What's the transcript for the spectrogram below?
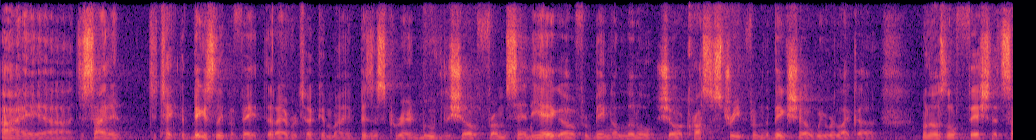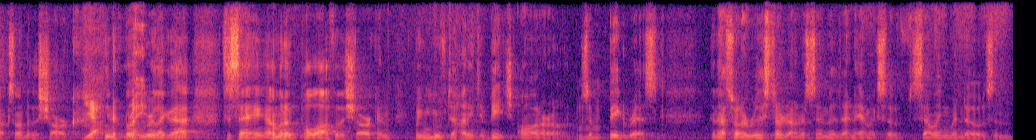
I uh, decided to take the biggest leap of faith that I ever took in my business career and move the show from San Diego, from being a little show across the street from the big show. We were like a one of those little fish that sucks onto the shark. Yeah, you know, right. we were like that. To saying, I'm going to pull off of the shark, and we moved to Huntington Beach all on our own. It was a mm-hmm. big risk, and that's when I really started to understand the dynamics of selling windows and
